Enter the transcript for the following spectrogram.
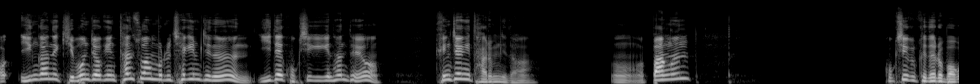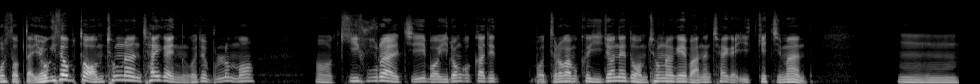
어, 인간의 기본적인 탄수화물을 책임지는 2대 곡식이긴 한데요. 굉장히 다릅니다. 어, 빵은 곡식을 그대로 먹을 수 없다. 여기서부터 엄청난 차이가 있는 거죠. 물론 뭐 어, 기후랄지 뭐 이런 것까지 뭐 들어가면 그 이전에도 엄청나게 많은 차이가 있겠지만 음,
